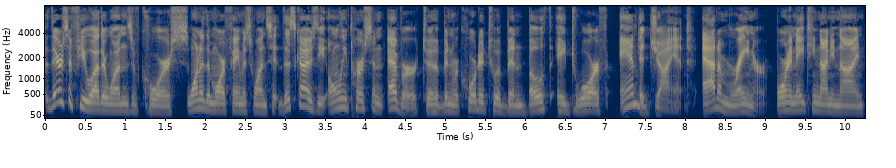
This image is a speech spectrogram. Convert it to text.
there's a few other ones, of course. One of the more famous ones, this guy is the only person ever to have been recorded to have been both a dwarf and a giant. Adam Rainer, born in 1899,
